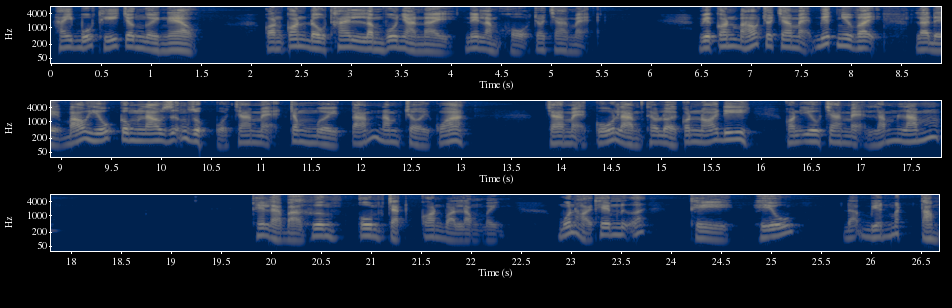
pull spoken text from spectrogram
hay bố thí cho người nghèo. Còn con đầu thai lầm vô nhà này nên làm khổ cho cha mẹ. Việc con báo cho cha mẹ biết như vậy là để báo hiếu công lao dưỡng dục của cha mẹ trong 18 năm trời qua. Cha mẹ cố làm theo lời con nói đi, con yêu cha mẹ lắm lắm. Thế là bà Hương ôm chặt con vào lòng mình. Muốn hỏi thêm nữa thì Hiếu đã biến mất tầm.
